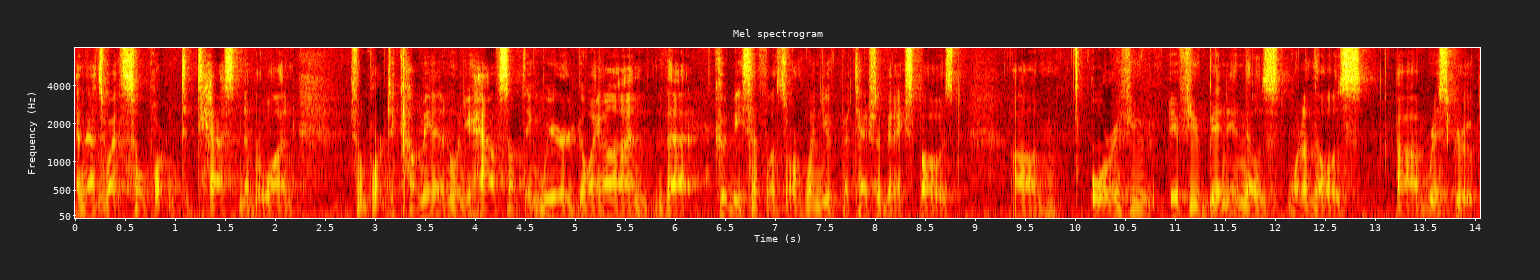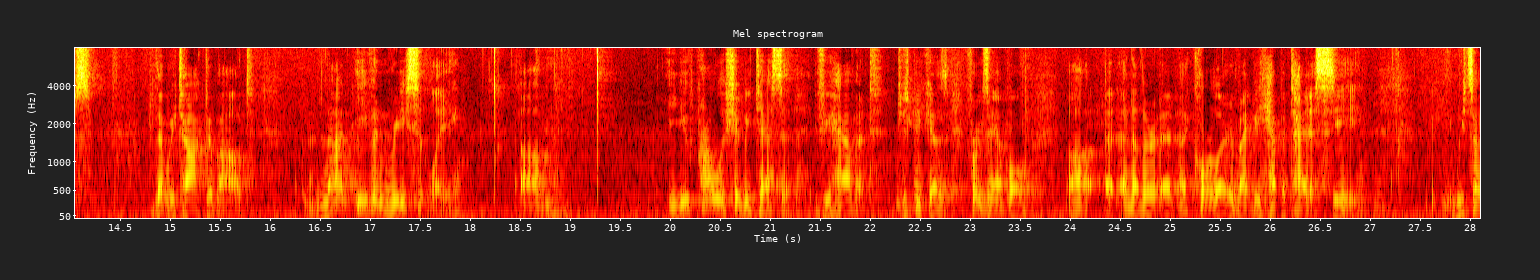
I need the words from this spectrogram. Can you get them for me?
And that's why it's so important to test, number one. So important to come in when you have something weird going on that could be syphilis or when you've potentially been exposed. Um, or if, you, if you've been in those, one of those uh, risk groups that we talked about, not even recently, um, you probably should be tested if you haven't. Just okay. because, for example, uh, another a, a, corollary might be hepatitis C. We saw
